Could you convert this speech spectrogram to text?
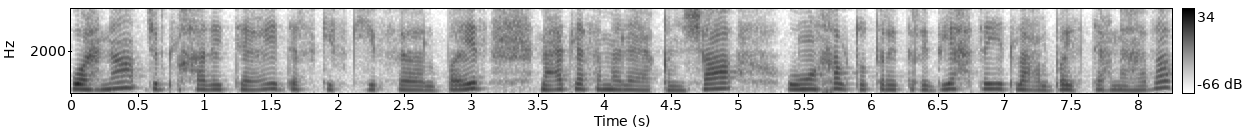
وهنا جبت الخليط تاعي درت كيف كيف البيض مع ثلاثة ملاعق نشا ونخلطو طري طري بيا حتى يطلع البيض تاعنا هذا.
